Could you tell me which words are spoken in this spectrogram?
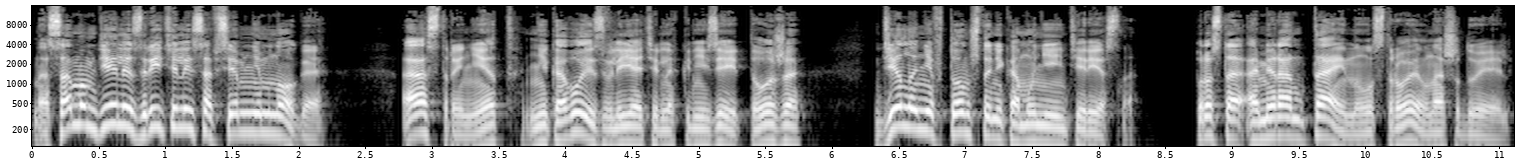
На самом деле зрителей совсем немного. Астры нет, никого из влиятельных князей тоже. Дело не в том, что никому не интересно. Просто Амиран тайно устроил нашу дуэль.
